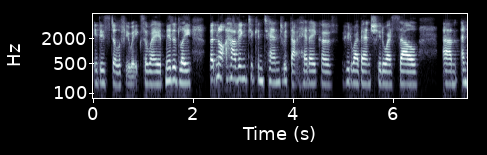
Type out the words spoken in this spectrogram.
it is still a few weeks away, admittedly, but not having to contend with that headache of who do I bench, who do I sell, um, and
